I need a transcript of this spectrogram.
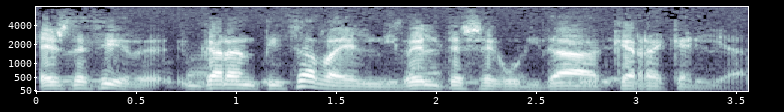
Es decir, garantizaba el nivel de seguridad que requería.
